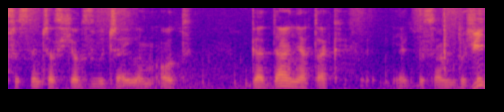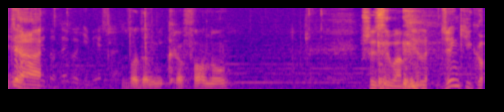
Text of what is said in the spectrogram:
przez ten czas się odzwyczaiłem od gadania tak jakby samym do siebie, bo do mikrofonu. Przysyła mnie le... Dzięki ko...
